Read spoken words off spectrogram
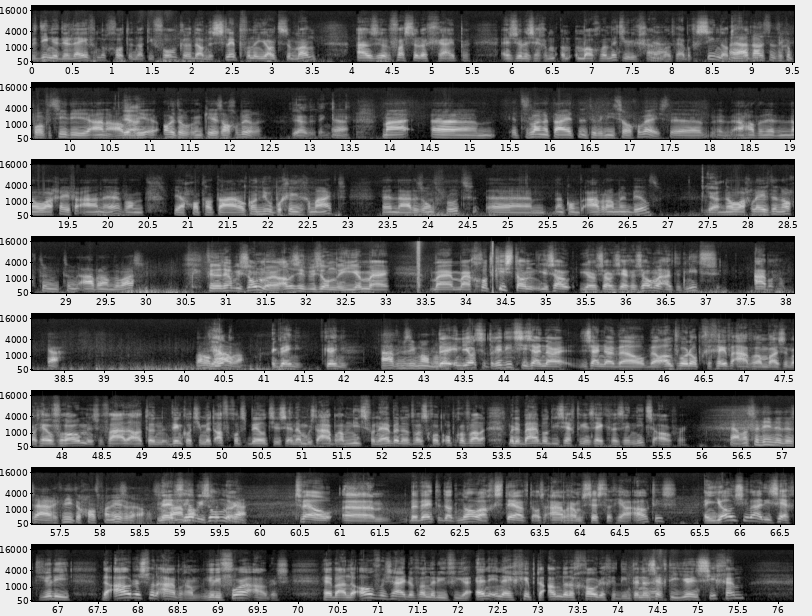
we- dienen de levende God. En dat die volkeren dan de slip van een Joodse man aan zullen, vast zullen grijpen. En zullen zeggen, "M- mogen we met jullie gaan? Ja. Want we hebben gezien dat Nou ja, God... dat is natuurlijk een profetie die je aanhaalt Ja. die ooit ook een keer zal gebeuren. Ja, dat denk ik. Ja. Maar ehm, het is lange tijd natuurlijk niet zo geweest. Eh, we hadden net Noach even aan, hè, van ja, God had daar ook een nieuw begin gemaakt. Hè, na de zondvloed. Ehm, dan komt Abraham in beeld. Ja. Noach leefde nog toen, toen Abraham er was. Ik vind het heel bijzonder. Alles is bijzonder hier, maar, maar, maar God kiest dan, je zou, je zou zeggen, zomaar uit het niets, Abraham. Waarom Ja. Abraham? Ik weet niet, ik weet niet. Adam wandelen. De, in de Joodse traditie zijn daar, zijn daar wel, wel antwoorden op gegeven. Abraham was, was heel vroom en zijn vader had een winkeltje met afgodsbeeldjes en daar moest Abraham niets van hebben. Dat was God opgevallen. Maar de Bijbel die zegt er in zekere zin niets over. Ja, want ze dienden dus eigenlijk niet de God van Israël. Ze Nee, dat is heel bijzonder. Ja, Terwijl ehm, we weten dat Noach sterft als Abraham 60 jaar oud is. En Joshua die zegt, jullie, de ouders van Abraham, jullie voorouders, hebben aan de overzijde van de rivier en in Egypte andere goden gediend. En dan Ja. zegt hij hier in Sichem,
